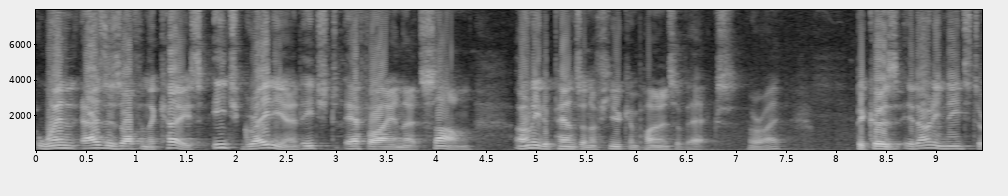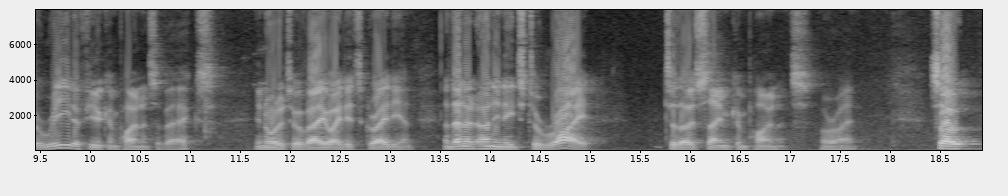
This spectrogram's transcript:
when, as is often the case, each gradient, each fi in that sum, only depends on a few components of x, all right? Because it only needs to read a few components of x in order to evaluate its gradient, and then it only needs to write to those same components, all right? So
